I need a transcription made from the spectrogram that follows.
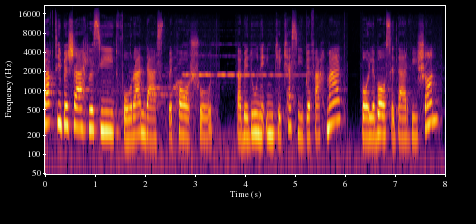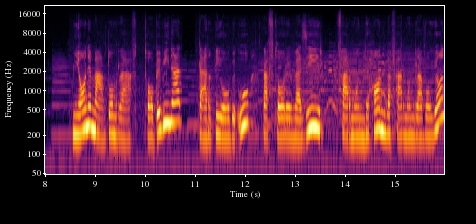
وقتی به شهر رسید فورا دست به کار شد و بدون اینکه کسی بفهمد با لباس درویشان میان مردم رفت تا ببیند در قیاب او رفتار وزیر، فرماندهان و فرمانروایان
